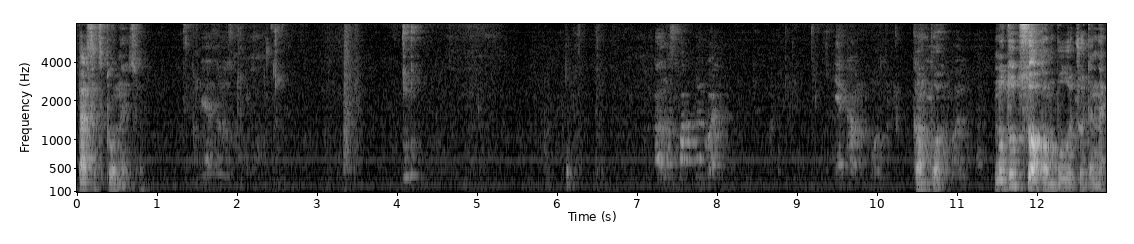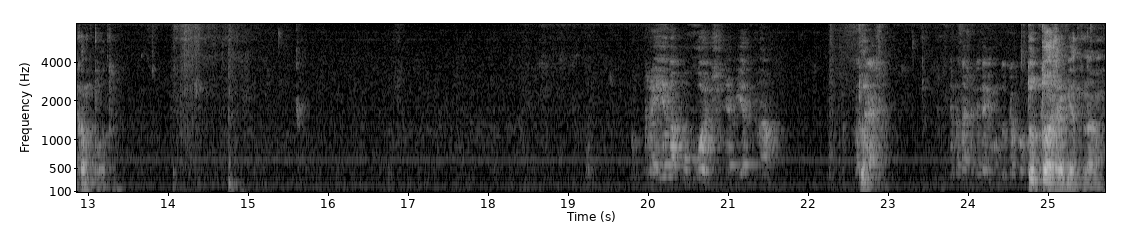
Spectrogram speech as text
Персик з полуницею. А на смак прикольно. Як компот. Ну тут соком було чути, не компотом. Країна походження, В'єтнам. Тут. Тут теж В'єтнам.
